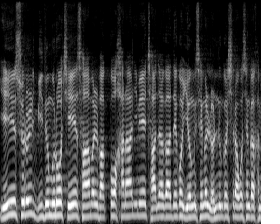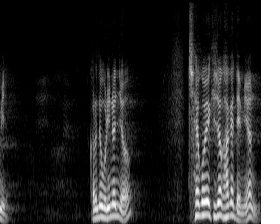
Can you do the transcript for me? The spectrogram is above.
예수를 믿음으로 제 사함을 받고 하나님의 자녀가 되고 영생을 얻는 것이라고 생각합니다. 그런데 우리는요, 최고의 기적하게 되면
